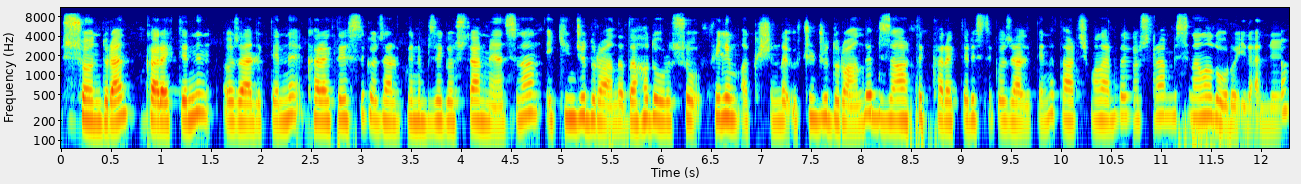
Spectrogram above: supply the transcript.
söndüren, karakterinin özelliklerini, karakteristik özelliklerini bize göstermeyen Sinan ikinci durağında, daha doğrusu film akışında üçüncü durağında bize artık karakteristik özelliklerini tartışmalarda gösteren bir Sinan'a doğru ilerliyor.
